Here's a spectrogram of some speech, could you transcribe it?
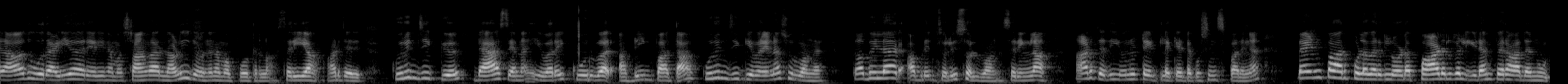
ஏதாவது ஒரு அடிவரையறை நம்ம ஸ்ட்ராங்காக இருந்தாலும் இதை வந்து நம்ம போட்டுடலாம். சரியா? அடுத்தது குறிஞ்சிக்கு டேஸ் என இவரை கூறுவர் அப்படின்னு பார்த்தா குறிஞ்சிக்கு இவரை என்ன சொல்லுவாங்க? கபிலர் அப்படின்னு சொல்லி சொல்லுவாங்க சரிங்களா? அடுத்தது யூனிட் எயிட்டில் கேட்ட கொஷின்ஸ் பாருங்கள் பெண்பார் புலவர்களோட பாடல்கள் இடம்பெறாத நூல்.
